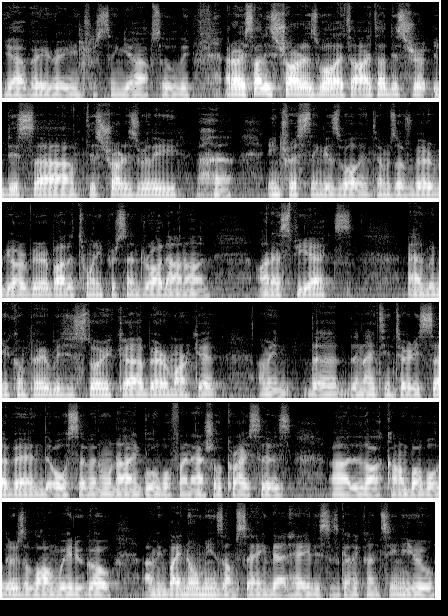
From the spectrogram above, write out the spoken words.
Yeah, very very interesting. Yeah, absolutely. And I saw this chart as well. I thought I thought this this uh, this chart is really interesting as well in terms of where we are. We're about a 20% drawdown on on SPX. And when you compare it with historic uh, bear market, I mean, the, the 1937, the 0709 global financial crisis, uh, the dot com bubble, there's a long way to go. I mean, by no means I'm saying that, hey, this is going to continue,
